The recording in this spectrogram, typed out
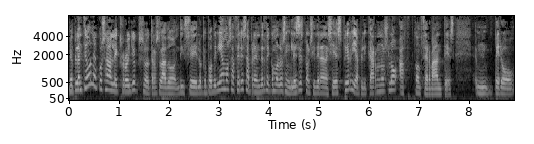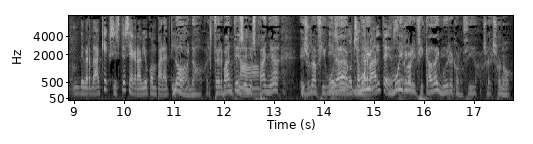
Me plantea una cosa Alex Rollo que se lo traslado. Dice, lo que podríamos hacer es aprender de cómo los ingleses consideran a Shakespeare y aplicárnoslo a con Cervantes. Mm, Pero, ¿de verdad que existe ese agravio comparativo? No, no. Cervantes No. en España es una figura Es mucho muy, eh. glorificada y muy reconocida. O sea, eso no.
